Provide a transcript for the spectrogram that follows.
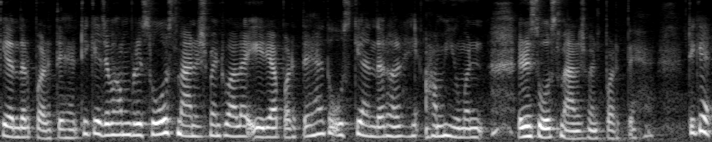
के अंदर पढ़ते हैं। ठीक है? जब हम रिसोर्स मैनेजमेंट वाला एरिया पढ़ते हैं तो उसके अंदर हर हम ह्यूमन रिसोर्स मैनेजमेंट पढ़ते हैं। ठीक है?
